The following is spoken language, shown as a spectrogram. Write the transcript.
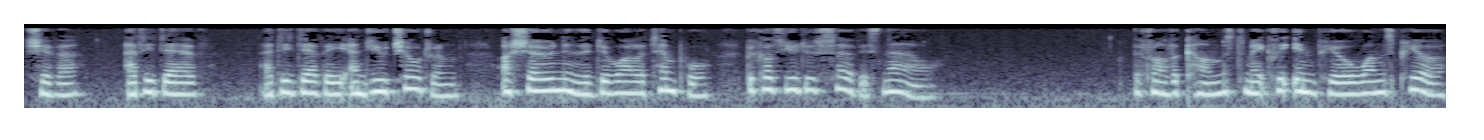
Shiva, Adidev, Adidevi, and you children are shown in the Dilwala temple because you do service now. The Father comes to make the impure ones pure,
